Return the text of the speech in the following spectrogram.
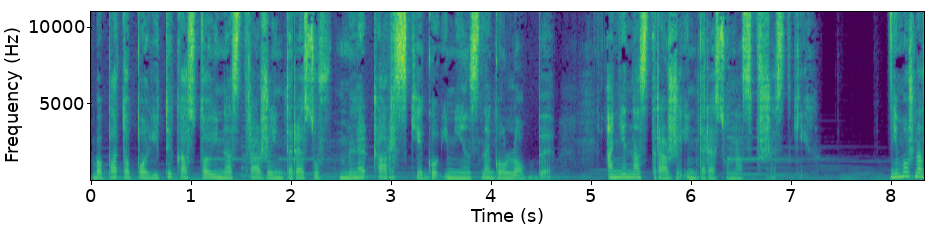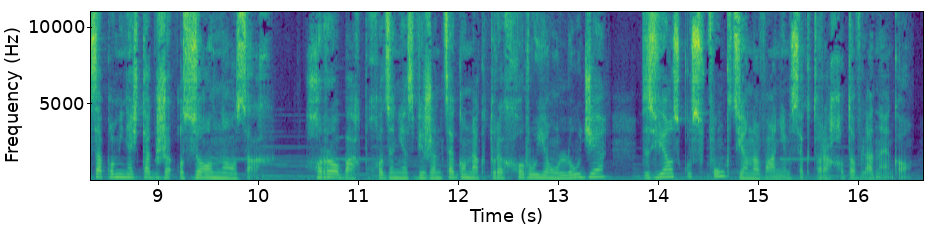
bo patopolityka stoi na straży interesów mleczarskiego i mięsnego lobby, a nie na straży interesu nas wszystkich. Nie można zapominać także o zoonozach, chorobach pochodzenia zwierzęcego, na które chorują ludzie w związku z funkcjonowaniem sektora hodowlanego –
